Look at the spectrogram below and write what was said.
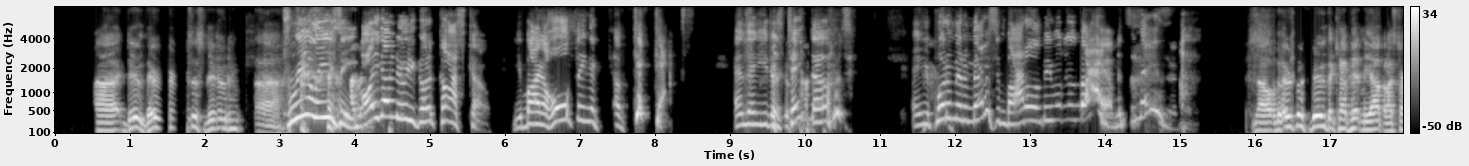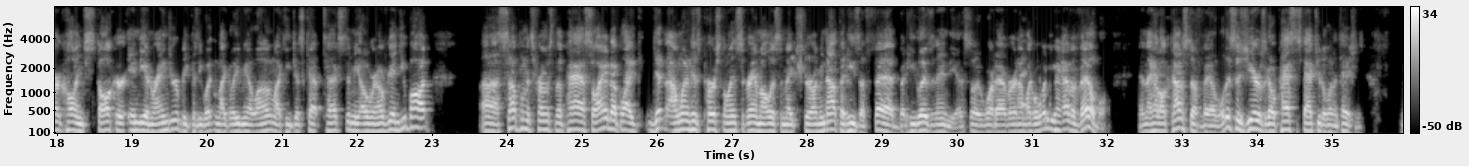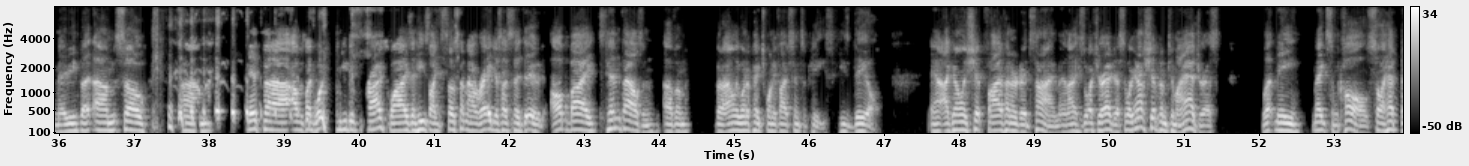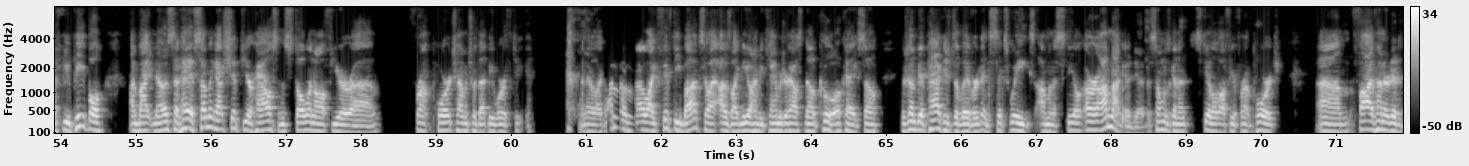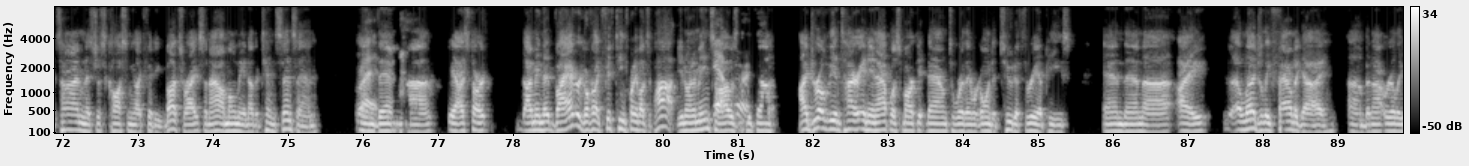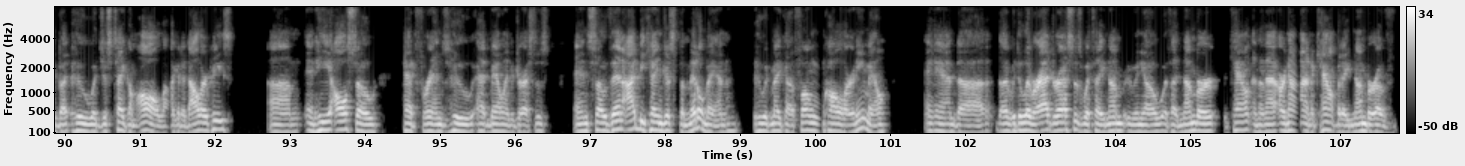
Uh, dude, there's this dude. Uh, It's real easy. All you gotta do, you go to Costco, you buy a whole thing of, of Tic Tacs, and then you just take those and you put them in a medicine bottle, and people just buy them. It's amazing. No, there's this dude that kept hitting me up, and I started calling him Stalker Indian Ranger because he wouldn't like leave me alone. Like he just kept texting me over and over again. You bought uh, supplements from us in the past, so I ended up like getting. I wanted his personal Instagram, all this to make sure. I mean, not that he's a Fed, but he lives in India, so whatever. And I'm like, well, what do you have available? And they had all kinds of stuff available. This is years ago, past the statute of limitations, maybe. But um, so um, it. Uh, I was like, what can you do price wise? And he's like, so something outrageous. I said, dude, I'll buy ten thousand of them but I only want to pay 25 cents a piece. He's deal. And I can only ship 500 at a time. And I said, what's your address? So, well, you're not shipping them to my address. Let me make some calls. So I had a few people I might know said, hey, if something got shipped to your house and stolen off your uh, front porch, how much would that be worth to you? And they're like, I don't know, like 50 bucks. So I, I was like, you don't have any cameras at your house? No, cool. Okay. So there's going to be a package delivered in six weeks. I'm going to steal, or I'm not going to do it, but someone's going to steal it off your front porch um 500 at a time and it's just costing me like 50 bucks right? So now i'm only another 10 cents in. Right. and then uh yeah i start i mean the viagra go for like 15 20 bucks a pop you know what i mean? So Yeah, i was like uh, i drove the entire indianapolis market down to where they were going to two to three a piece and then uh i allegedly found a guy um, but not really but who would just take them all like at a dollar a piece um and he also had friends who had mailing addresses and so then i became just the middleman who would make a phone call or an email and uh, they would deliver addresses with a number, you know, with a number account, and then that, or not an account, but a number of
